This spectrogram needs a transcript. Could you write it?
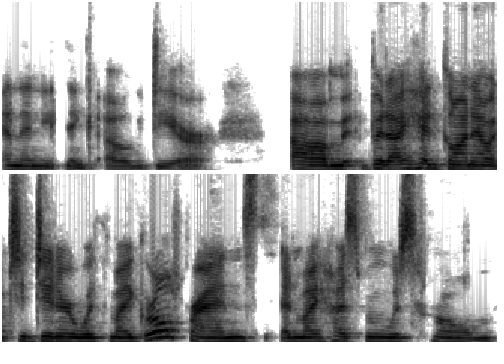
And then you think, oh dear. Um, but I had gone out to dinner with my girlfriends, and my husband was home.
